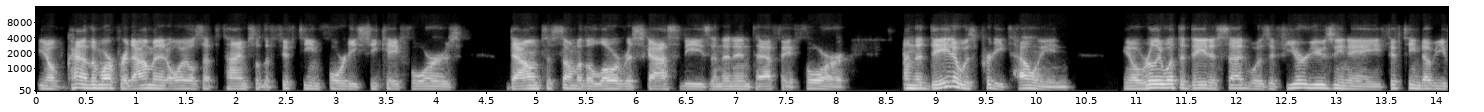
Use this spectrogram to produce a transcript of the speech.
you know kind of the more predominant oils at the time so the 1540 ck4s down to some of the lower viscosities and then into fa4 and the data was pretty telling. You know really what the data said was if you're using a 15w40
